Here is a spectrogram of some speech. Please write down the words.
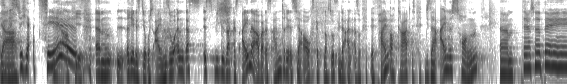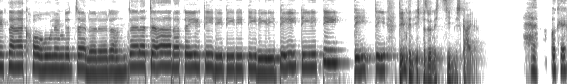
Ja. Was du hier erzählst. Ja, okay. Ähm, redest dir ruhig ein. So, ähm, das ist wie gesagt das eine, aber das andere ist ja auch, es gibt noch so viele an. Also mir fallen auch gerade dieser eine Song. Ähm, There's a big black hole in the da da da da da da da da. Den finde ich persönlich ziemlich geil. Okay.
